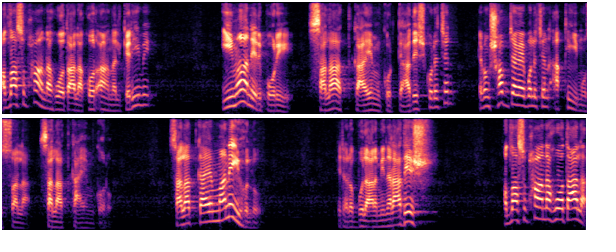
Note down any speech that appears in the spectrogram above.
আল্লাহ তাআলা কোরআন আল করিমে ইমানের পরে সালাত কায়েম করতে আদেশ করেছেন এবং সব জায়গায় বলেছেন আকিমুসালা সালাত কায়েম করো। সালাত কায়েম মানেই হলো এটা রব্বুল আলমিনের আদেশ। আল্লাহ তাআলা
